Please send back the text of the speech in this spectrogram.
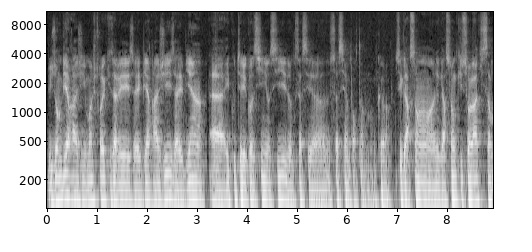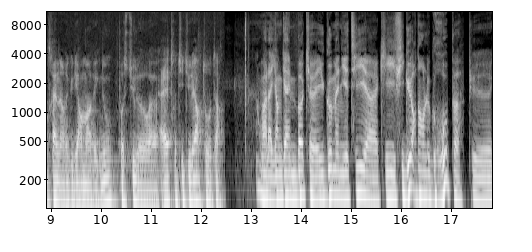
ils ont bien réagi. Moi je trouvais qu'ils avaient, ils avaient bien réagi, ils avaient bien écouté les consignes aussi. Donc ça c'est ça c'est important. Donc ces garçons, les garçons qui sont là, qui s'entraînent régulièrement avec nous, postulent à être titulaires tôt ou tard. Voilà, Yanga Mbok et Hugo Magnetti euh, qui figurent dans le groupe que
